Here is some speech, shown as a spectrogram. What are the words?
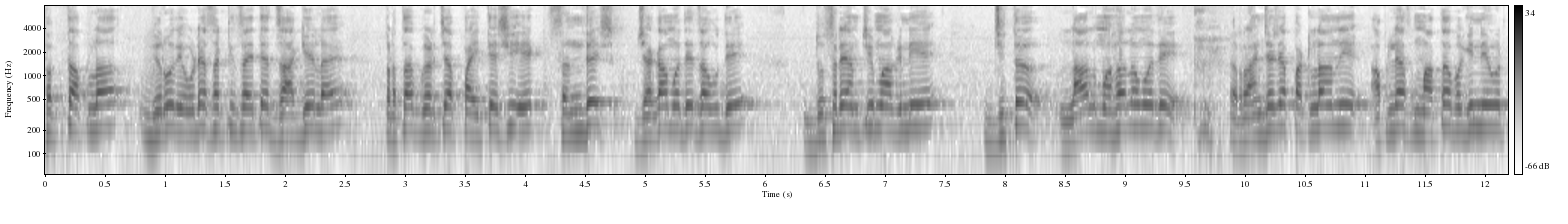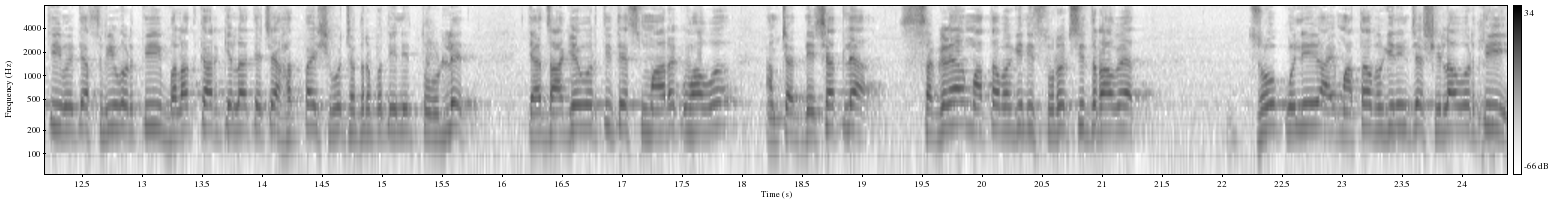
फक्त आपला विरोध एवढ्यासाठीच आहे त्या जागेला आहे. प्रतापगडच्या पायथ्याशी एक संदेश जगामध्ये जाऊ दे. दुसरी आमची मागणी आहे जिथं लाल महालामध्ये रांजाच्या पाटलाने आपल्या माता भगिनीवरती म्हणजे त्या स्त्रीवरती बलात्कार केला त्याचे हातपाय शिवछत्रपतींनी तोडलेत. त्या जागेवरती ते स्मारक व्हावं. आमच्या देशातल्या सगळ्या माता भगिनी सुरक्षित राहाव्यात. जो कोणी माता भगिनींच्या शिलावरती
